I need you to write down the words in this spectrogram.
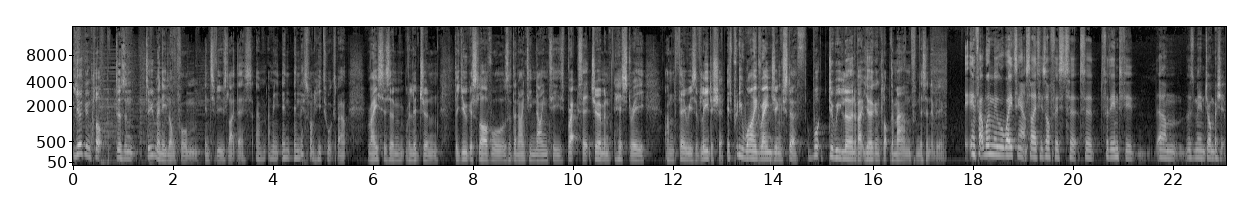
Jurgen Klopp doesn't do many long form interviews like this. Um, I mean, in, in this one, he talks about racism, religion, the Yugoslav wars of the 1990s, Brexit, German history, and theories of leadership. It's pretty wide ranging stuff. What do we learn about Jurgen Klopp, the man, from this interview? In fact, when we were waiting outside his office to, to for the interview, um, it was me and John Bishop.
